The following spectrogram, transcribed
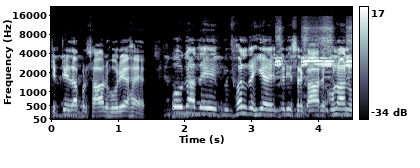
ਚਿੱਟੇ ਦਾ ਪ੍ਰਸਾਰ ਹੋ ਰਿਹਾ ਹੈ ਉਹਨਾਂ ਦੇ ਵਿਫਲ ਰਹੀ ਹੈ ਜਿਹੜੀ ਸਰਕਾਰ ਉਹਨਾਂ ਨੂੰ।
